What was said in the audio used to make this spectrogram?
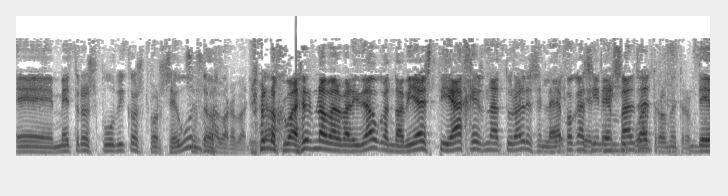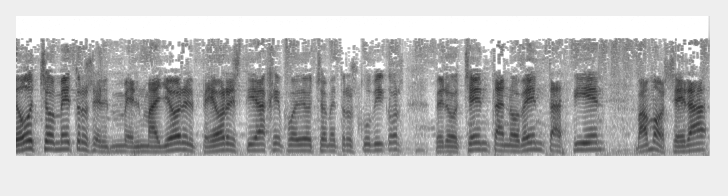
eh, metros cúbicos por segundo. Es una barbaridad. Lo cual es una barbaridad. Cuando había estiajes naturales en la época de sin metros de cúbicos. 8 metros, el, el mayor, el peor estiaje fue de 8 metros cúbicos, pero 80, 90, 100, vamos, era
